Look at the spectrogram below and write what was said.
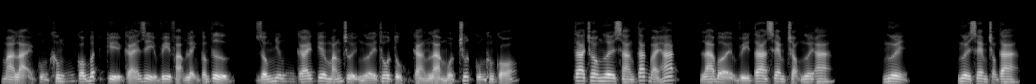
mà lại cũng không có bất kỳ cái gì vi phạm lệnh cấm tử giống những cái kia mắng chửi người thô tục càng là một chút cũng không có. Ta cho ngươi sáng tác bài hát, là bởi vì ta xem trọng ngươi a. Ngươi ngươi xem trọng ta.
